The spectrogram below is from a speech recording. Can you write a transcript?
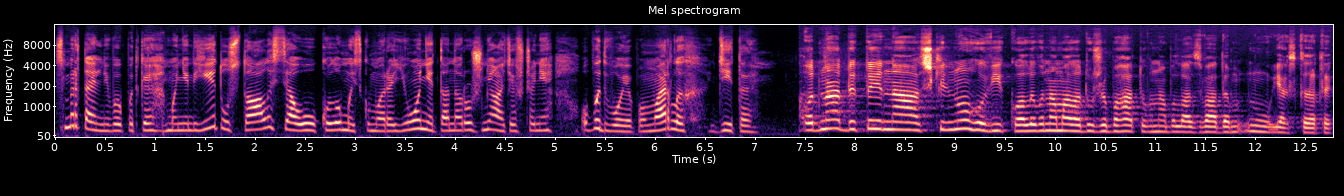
Смертельні випадки менінгіту сталися у Коломийському районі та на Рожнятівщині. Обидвоє померлих – діти. Одна дитина шкільного віку, але вона мала дуже багато, вона була з вадом, ну як сказати,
